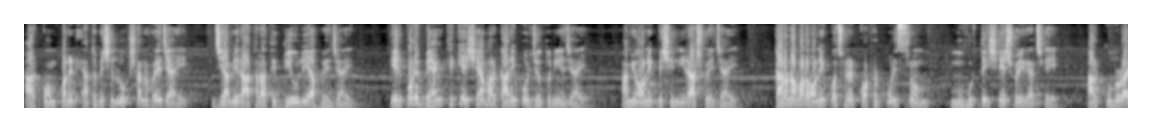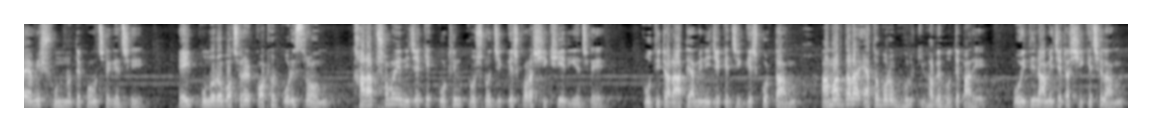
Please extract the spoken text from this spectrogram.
আর কোম্পানির এত বেশি লোকসান হয়ে যায় যে আমি রাতারাতি দেউলিয়া হয়ে যাই। এরপরে ব্যাংক থেকে এসে আমার গাড়ি পর্যন্ত নিয়ে যায়। আমি অনেক বেশি নিরাশ হয়ে যাই। কারণ আমার অনেক বছরের কঠোর পরিশ্রম মুহূর্তেই শেষ হয়ে গেছে আর পুনরায় আমি শূন্যতে পৌঁছে গেছি। এই পনেরো বছরের কঠোর পরিশ্রম খারাপ সময়ে নিজেকে কঠিন প্রশ্ন জিজ্ঞেস করা শিখিয়ে দিয়েছে। প্রতিটা রাতে আমি নিজেকে জিজ্ঞেস করতাম, আমার দ্বারা এত বড় ভুল কীভাবে হতে পারে? ওই দিন আমি যেটা শিখেছিলাম,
